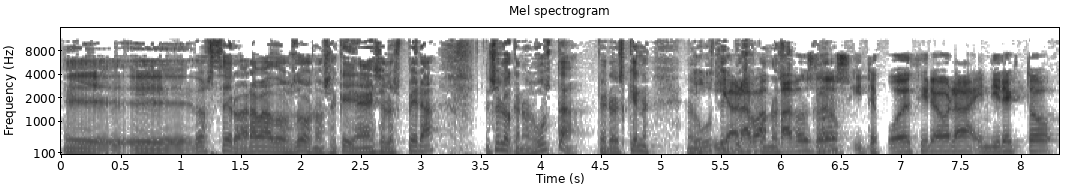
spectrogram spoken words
eh, eh, 2-0, ahora va 2-2, no sé qué, y nadie se lo espera. Eso es lo que nos gusta. Pero es que no- nos gusta Y ahora va, va 2-2 claro. y te puedo decir ahora en directo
